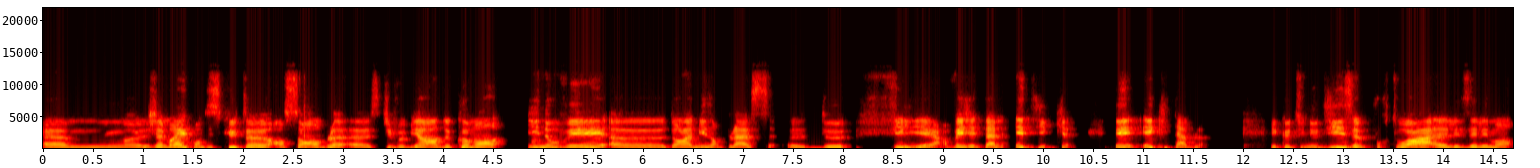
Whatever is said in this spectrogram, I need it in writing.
J'aimerais qu'on discute ensemble, si tu veux bien, de comment innover euh, dans la mise en place euh, de filières végétales éthiques et équitables. Et que tu nous dises pour toi euh, les éléments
